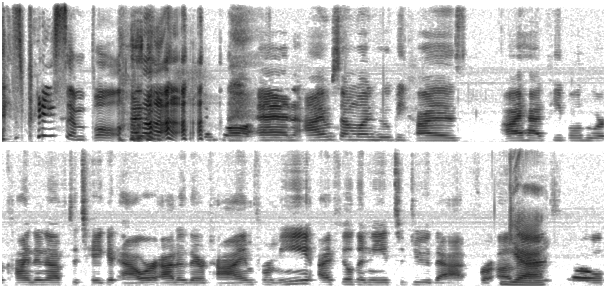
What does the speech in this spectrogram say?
it's pretty simple. simple. And I'm someone who, because I had people who were kind enough to take an hour out of their time for me, I feel the need to do that for others. Yeah. So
